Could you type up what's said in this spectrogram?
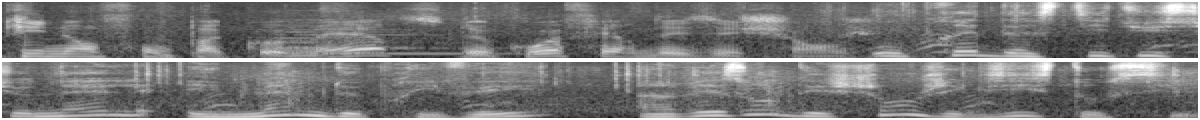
qui n'en font pas commerce, de quoi faire des échanges. Auprès d'institutionnels et même de privés, un réseau d'échanges existe aussi.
